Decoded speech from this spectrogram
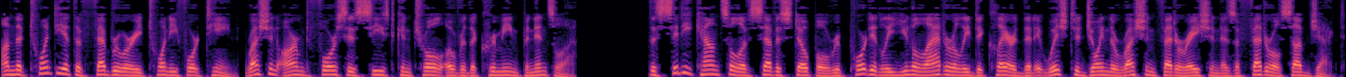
On 20 February 2014, Russian armed forces seized control over the Crimean Peninsula. The City Council of Sevastopol reportedly unilaterally declared that it wished to join the Russian Federation as a federal subject.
